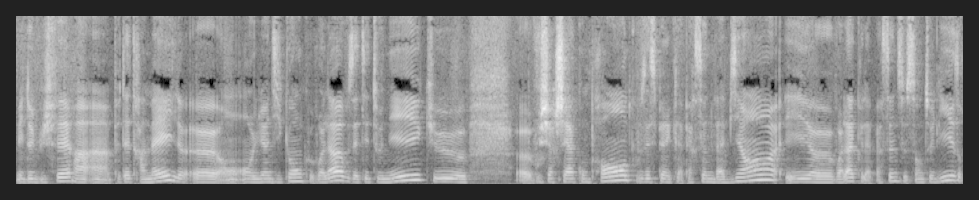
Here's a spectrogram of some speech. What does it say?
mais de lui faire peut-être un mail euh, en, lui indiquant que voilà, vous êtes étonné, que euh, vous cherchez à comprendre, que vous espérez que la personne va bien, et euh, voilà, que la personne se sente libre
